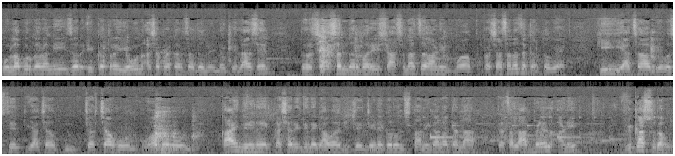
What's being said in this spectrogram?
कोल्हापूरकरांनी जर एकत्र येऊन अशा प्रकारचा जर निर्णय केला असेल तर शासन दरबारी शासनाचं आणि प्रशासनाचं कर्तव्य आहे की याचा व्यवस्थित याच्या चर्चा होऊन उहापोह होऊन काय निर्णय कशा रीतीने घ्यावा जे जेणेकरून स्थानिकांना त्यांना त्याचा लाभ मिळेल आणि विकाससुद्धा होईल.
